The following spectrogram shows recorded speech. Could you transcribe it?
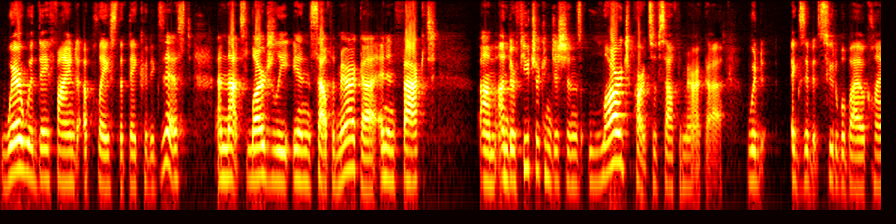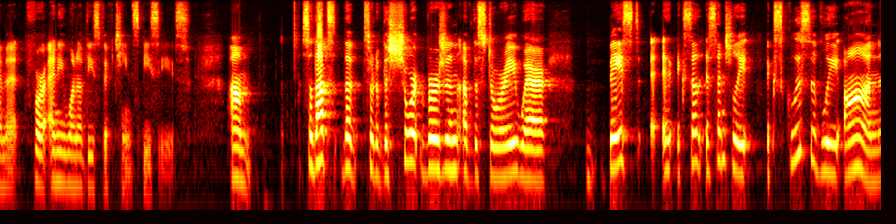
where would they find a place that they could exist? And that's largely in South America. And in fact, um, under future conditions, large parts of South America would exhibit suitable bioclimate for any one of these 15 species. Um, so that's the sort of the short version of the story where based essentially exclusively on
